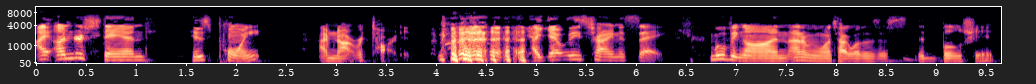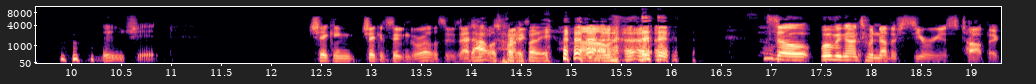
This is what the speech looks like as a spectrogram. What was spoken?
I understand his point. I'm not retarded. I get what he's trying to say. Moving on, I don't even want to talk about this. This is bullshit. bullshit. Chicken, chicken suit and gorilla suits. That, That shit was pretty funny. um, so moving on to another serious topic.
